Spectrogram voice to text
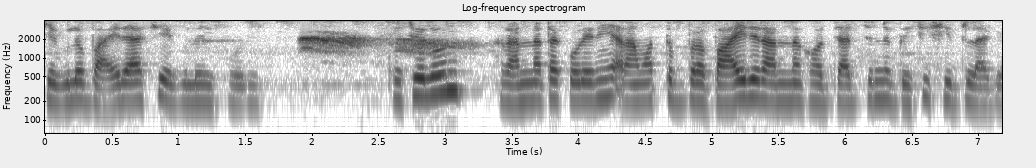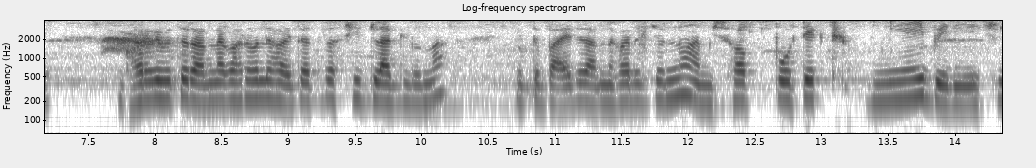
যেগুলো বাইরে আছে, এগুলোই পরি। তো চলুন রান্নাটা করে নিই। আর আমার তো বাইরে রান্নাঘর যার জন্য বেশি শীত লাগে। ঘরের ভিতর রান্নাঘর হলে হয়তো এতটা শীত লাগল না। কিন্তু বাইরে রান্নাঘরের জন্য আমি সব প্রোটেক্ট নিয়েই বেরিয়েছি।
